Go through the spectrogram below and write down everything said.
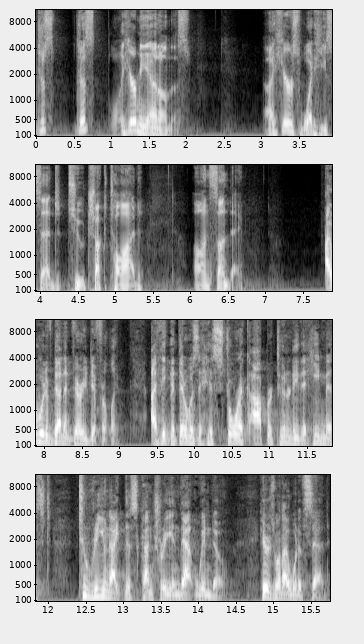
just just hear me out on this. Uh, here's what he said to Chuck Todd on Sunday. I would have done it very differently. I think that there was a historic opportunity that he missed to reunite this country in that window. Here's what I would have said.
